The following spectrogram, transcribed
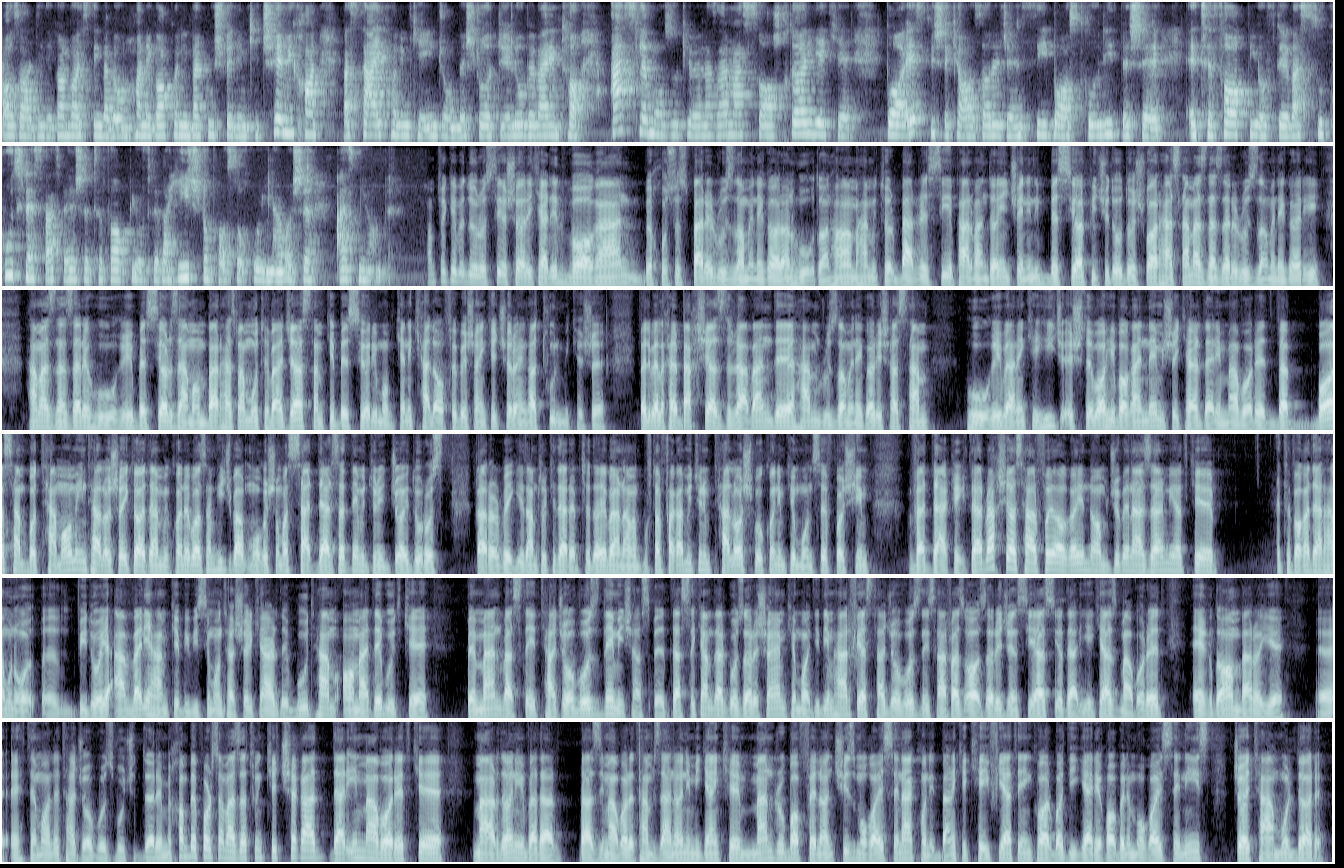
آزاردیدگان وایستیم و به اونها نگاه کنیم و گوش بدیم که چه می‌خوان و سعی کنیم که این جنبش رو جلو ببریم تا اصل موضوع که به نظر من ساختاریه که باعث میشه که آزار جنسی باز تولید بشه اتفاق بیفته و سکوت نسبت بهش اتفاق بیفته و هیچ نوع پاسخگویی نباشه از میان بره. همطور که به درستی اشاره کردید واقعا به خصوص برای روزنامه نگاران حقوقدان ها هم همینطور بررسی پرونده های این چنینی بسیار پیچیده و دشوار هست. هم از نظر روزنامه نگاری هم از نظر حقوقی بسیار زمانبر هست. من متوجه هستم که بسیاری ممکنه کلافه بشن که چرا اینقدر طول می‌کشه. ولی بالاخره بخشی از روند هم روزنامه نگاریش هست هم حقوقی برای اینکه هیچ اشتباهی واقعا نمیشه کرد در این موارد و باز هم با تمام این تلاشایی که آدم می‌کنه باز هم هیچ موقع شما 100 درصد نمی‌تونید جای درست قرار بگیرید. همونطور که در ابتدای برنامه گفتم فقط می‌تونیم تلاش بکنیم که منصف باشیم و دقیق در بخشی از حرفای آقای نامجو به نظر میاد که اتفاقا در همون ویدئوی اولی هم که بی بی سی منتشر کرده بود هم آمده بود که به من وسته تجاوز نمیچسبه. دست کم در گزارش هم که ما دیدیم حرفی از تجاوز نیست. حرف از آزار جنسی است یا در یکی از موارد اقدام برای احتمال تجاوز وجود داره. می‌خوام بپرسم ازتون که چقدر در این موارد که مردانی و در بعضی موارد هم زنانی میگن که من رو با فلان چیز مقایسه نکنید. برای اینکه کیفیت این کار با دیگری قابل مقایسه نیست جای تحمل داره.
